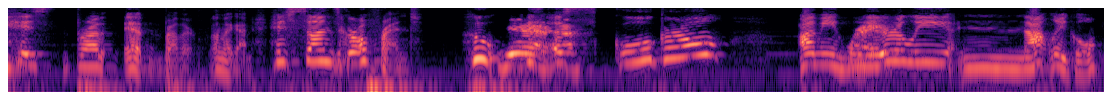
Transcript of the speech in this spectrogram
his brother uh, brother oh my god his son's girlfriend who is Yeah. a schoolgirl i mean Right. literally not legal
